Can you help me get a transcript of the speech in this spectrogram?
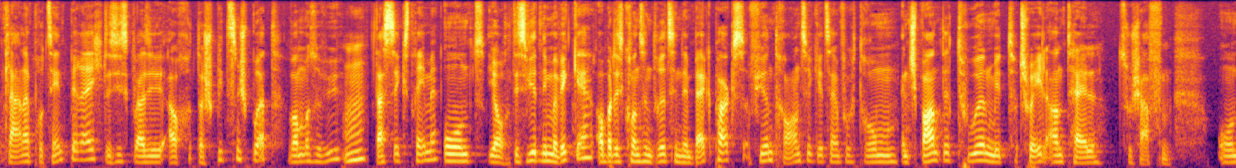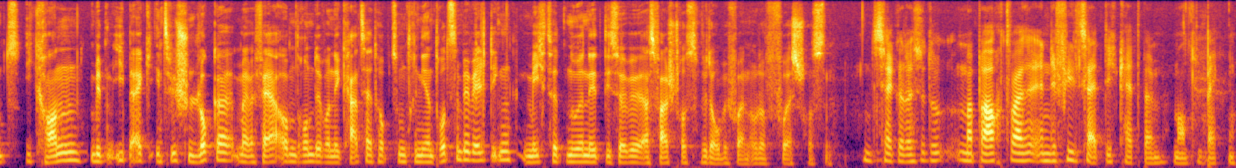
kleiner Prozentbereich. Das ist quasi auch der Spitzensport, wenn man so will, mhm. das Extreme. Und ja, das wird nicht mehr weggehen, aber das konzentriert sich in den Bikeparks. Für einen Traunsee geht es einfach darum, entspannte Touren mit Trailanteil zu schaffen. Und ich kann mit dem E-Bike inzwischen locker meine Feierabendrunde, wenn ich keine Zeit habe zum Trainieren, trotzdem bewältigen. Ich möchte halt nur nicht dieselbe Asphaltstraßen wieder runterfahren oder Forststraßen. Sehr gut. Also du, man braucht quasi eine Vielseitigkeit beim Mountainbiken.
